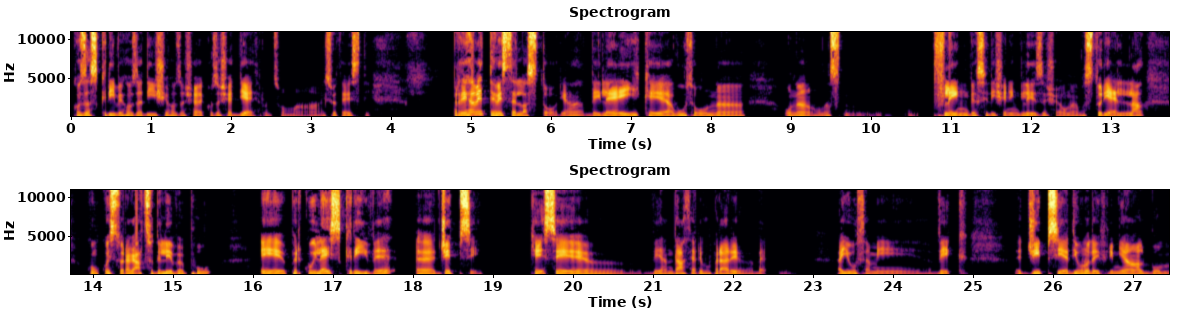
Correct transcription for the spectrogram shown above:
cosa scrive, cosa dice, cosa c'è, cosa c'è dietro insomma ai suoi testi. Praticamente questa è la storia di lei che ha avuto un una, una s- fling si dice in inglese cioè una storiella con questo ragazzo di Liverpool e per cui lei scrive eh, Gypsy, che se eh, vi andate a recuperare, vabbè, aiutami Vic. Eh, Gypsy è di uno dei primi album,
